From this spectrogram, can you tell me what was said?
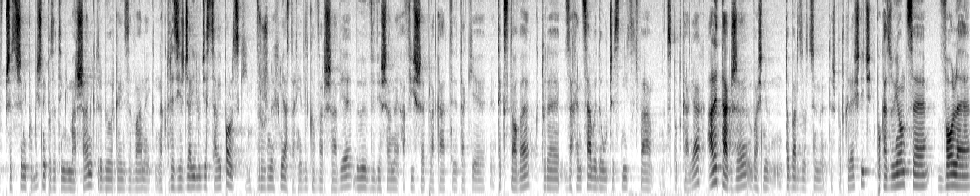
w przestrzeni publicznej, poza tymi marszami, które były organizowane, na które zjeżdżali ludzie z całej Polski, w różnych miastach, nie tylko w Warszawie, były wywieszane afisze, plakaty takie tekstowe, które zachęcały do uczestnictwa w spotkaniach, ale także, właśnie to bardzo chcemy też podkreślić, pokazujące wolę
